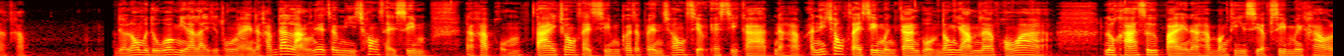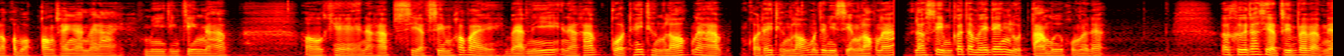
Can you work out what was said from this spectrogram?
นะครับ เดี๋ยวลองมาดูว่ามีอะไรอยู่ตรงไหนนะครับ ด้านหลังเนี่ยจะมีช่องใส่ซิมนะครับผมใต้ช่องใส่ซิมก็จะเป็นช่องเสียบ SD card นะครับ อันนี้ช่องใส่ซิมเหมือนกันผมต้องย้ำนะ เพราะว่าลูกค้าซื้อไปนะครับ บางทีเสียบซิมไม่เข้าแล้วก็บอกกล้องใช้งานไม่ได้ มีจริง ๆนะครับโอเคนะครับ เสียบซิมเข้าไปแบบนี้นะครับ กดให้ถึงล็อกนะครับ กดให้ถึงล็อกมันจะมีเสียงล็อกนะ แล้วซิมก็จะไม่เด้งหลุดตามมือผมแบบนี้ก็คือถ้าเสียบซิมไปแบบนี้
